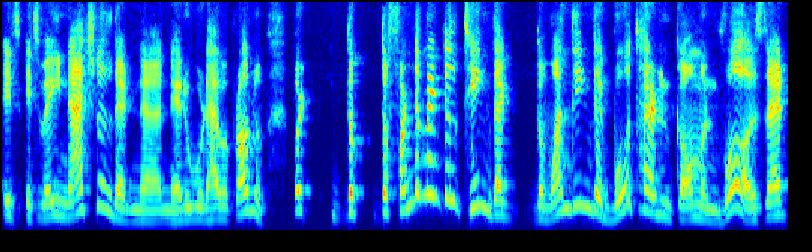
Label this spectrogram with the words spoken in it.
it's it's very natural that nehru would have a problem but the the fundamental thing that the one thing they both had in common was that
